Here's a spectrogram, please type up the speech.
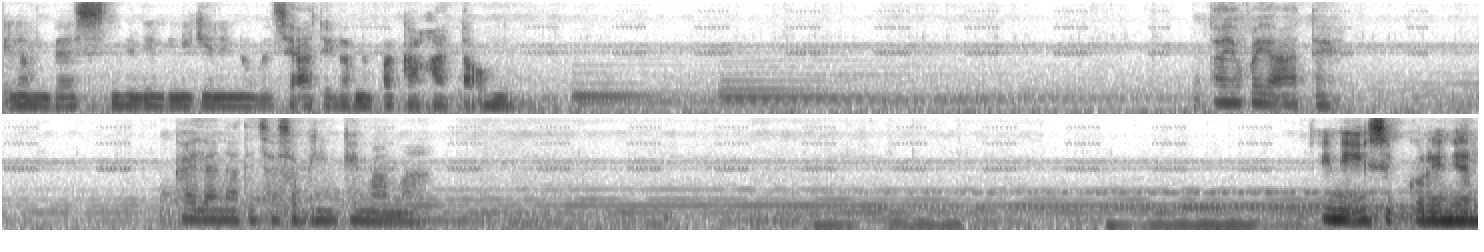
Ilang beses na din binigyan ni Noel si Ate Love ng pagkakataon. Tayo kaya ate. Kailan natin sasabihin kay Mama? Iniisip ko rin yan.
